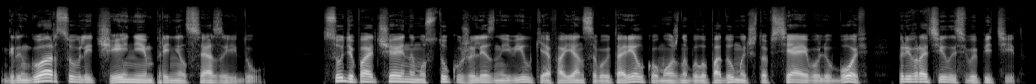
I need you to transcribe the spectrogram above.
Грингуар с увлечением принялся за еду. Судя по отчаянному стуку железной вилки о фаянсовую тарелку, можно было подумать, что вся его любовь превратилась в аппетит.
